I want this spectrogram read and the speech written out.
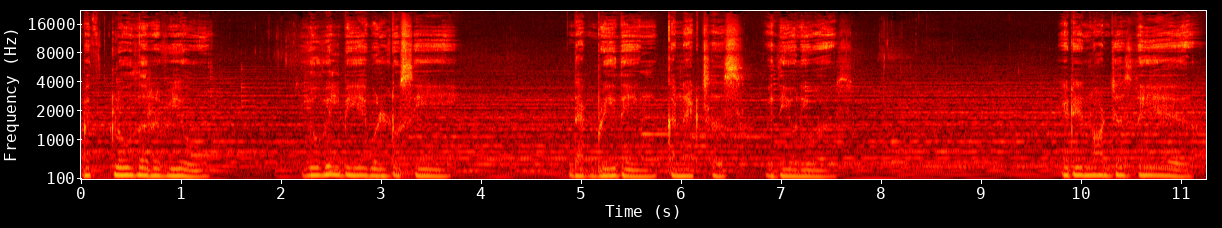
with closer review, you will be able to see that breathing connects us with the universe. It is not just the air,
